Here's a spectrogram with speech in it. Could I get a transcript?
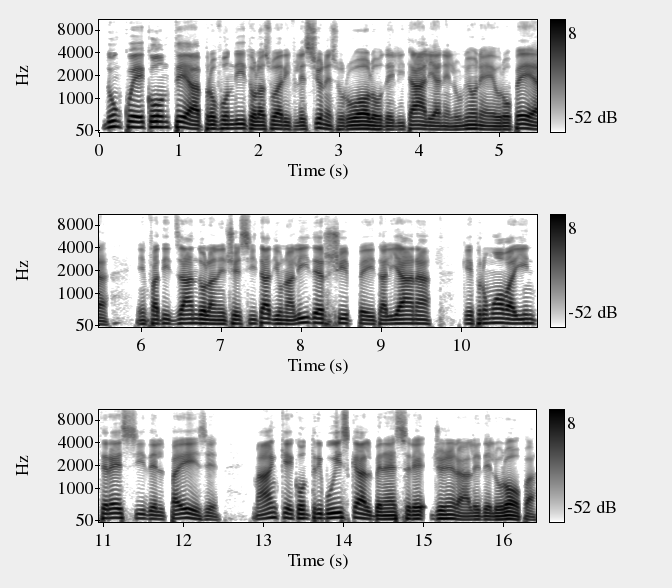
Dunque Conte ha approfondito la sua riflessione sul ruolo dell'Italia nell'Unione Europea, enfatizzando la necessità di una leadership italiana che promuova gli interessi del Paese, ma anche contribuisca al benessere generale dell'Europa.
